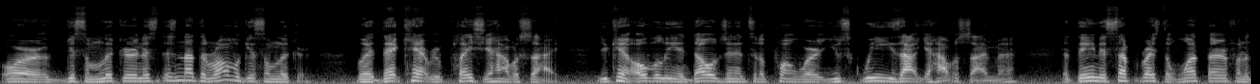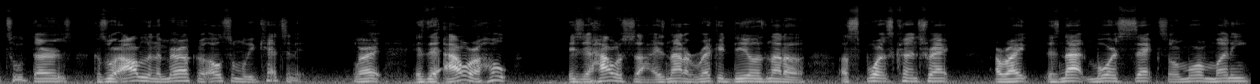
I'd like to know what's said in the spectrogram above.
or get some liquor, and there's, nothing wrong with get some liquor, but that can't replace your Yahawashi. You can't overly indulge in it to the point where you squeeze out your Yahawashi, man. The thing that separates the one third from the two thirds, because we're all in America ultimately catching it right, is that our hope is Yahawashi. It's not a record deal. It's not a, a sports contract. All right. It's not more sex or more money.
